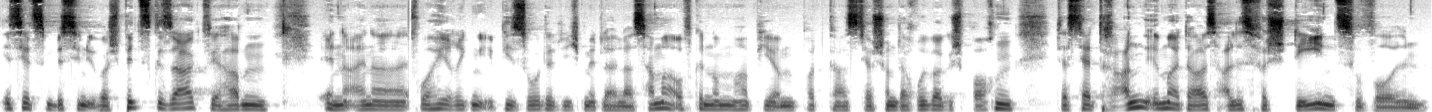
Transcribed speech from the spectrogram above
Ist jetzt ein bisschen überspitzt gesagt. Wir haben in einer vorher vorherigen Episode, die ich mit Laila Summer aufgenommen habe, hier im Podcast ja schon darüber gesprochen, dass der Drang immer da ist, alles verstehen zu wollen.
